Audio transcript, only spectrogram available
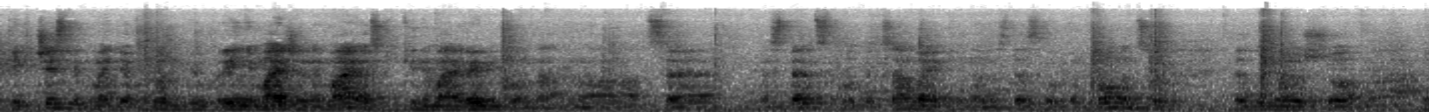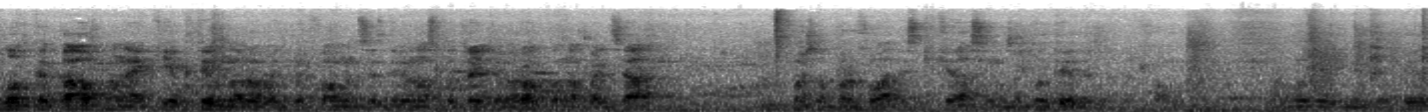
таких чистих медіахудожників в Україні майже немає, оскільки немає ринку на, на це мистецтво, так само, як і на мистецтво перформансу. Я думаю, що Володка Кауфмана, який активно робить перформанси з 93-го року на пальцях, можна порахувати, скільки раз йому заплатили за перформанс. Може і не платили.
